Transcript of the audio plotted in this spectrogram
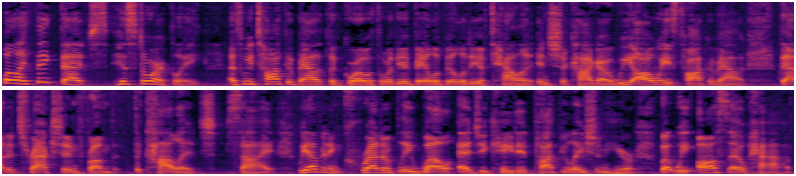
Well, I think that historically, as we talk about the growth or the availability of talent in Chicago, we always talk about that attraction from the college side. We have an incredibly well educated population here, but we also have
